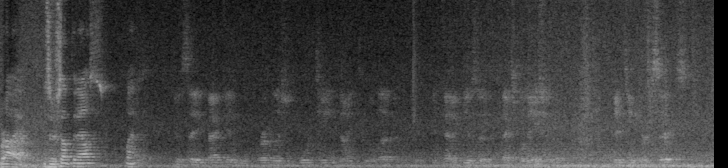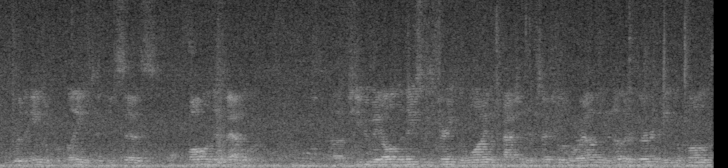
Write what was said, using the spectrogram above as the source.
Right. Is there something else? Lynn? You'll say back in Revelation 14, 9 through 11, it kind of gives an explanation of 15 verse 6, where the angel proclaims and he says, fallen in Babylon. Uh, she who made all the nations drink the wine of passion or sexual immorality, and another third angel follows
